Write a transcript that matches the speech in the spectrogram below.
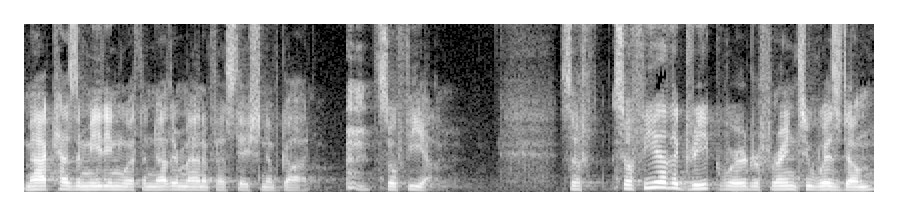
Mac has a meeting with another manifestation of God, Sophia. So, Sophia, the Greek word referring to wisdom,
